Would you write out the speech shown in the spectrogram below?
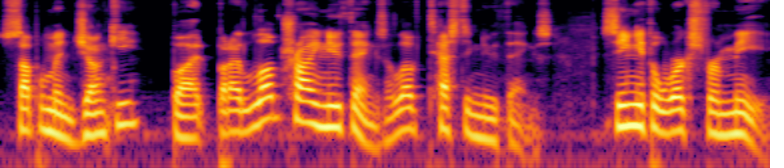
supplement junkie, but but I love trying new things. I love testing new things, seeing if it works for me.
